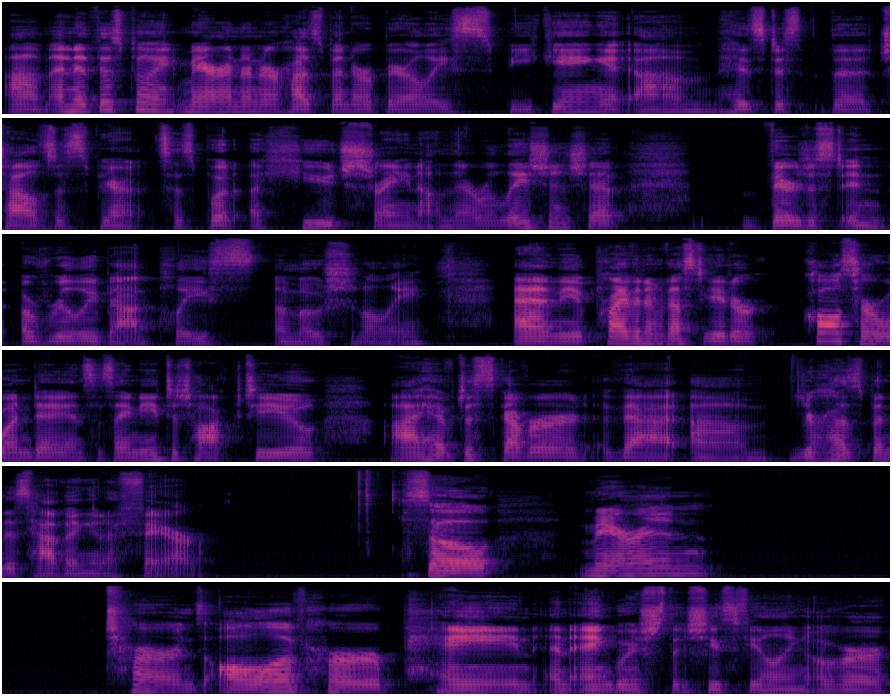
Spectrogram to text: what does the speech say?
Um, and at this point, Marin and her husband are barely speaking. Um, his dis- the child's disappearance has put a huge strain on their relationship. They're just in a really bad place emotionally. And the private investigator calls her one day and says, I need to talk to you. I have discovered that um, your husband is having an affair. So Marin turns all of her pain and anguish that she's feeling over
